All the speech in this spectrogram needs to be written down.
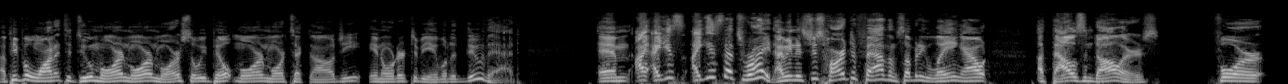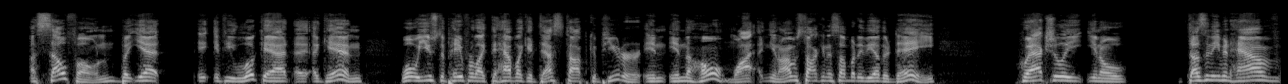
Uh, people want it to do more and more and more, so we built more and more technology in order to be able to do that. And I, I guess I guess that's right. I mean, it's just hard to fathom somebody laying out a thousand dollars for a cell phone, but yet if you look at again what we used to pay for like to have like a desktop computer in in the home. Why you know I was talking to somebody the other day who actually you know doesn't even have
